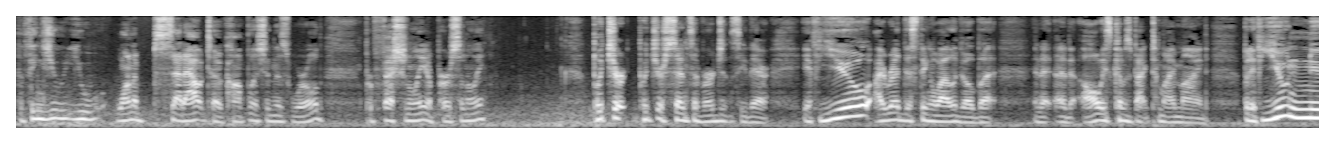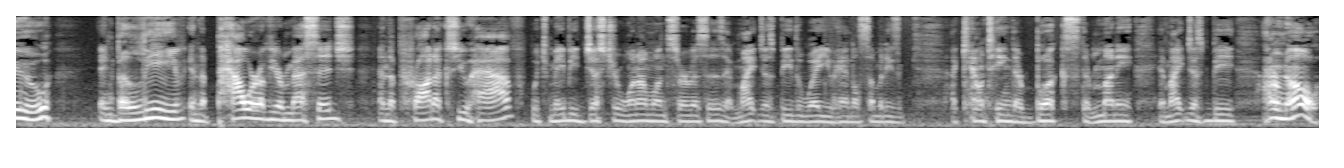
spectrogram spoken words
the things you, you want to set out to accomplish in this world, professionally or personally, put your put your sense of urgency there. If you, I read this thing a while ago, but and it, it always comes back to my mind. But if you knew and believe in the power of your message and the products you have, which may be just your one on one services, it might just be the way you handle somebody's accounting, their books, their money. It might just be, I don't know,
